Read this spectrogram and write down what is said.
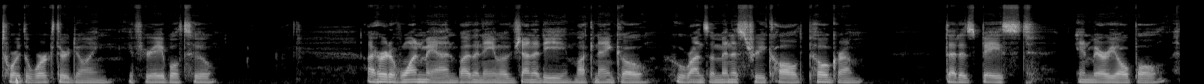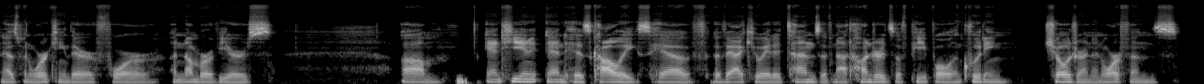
toward the work they're doing if you're able to. I heard of one man by the name of Gennadiy Mokhnenko who runs a ministry called Pilgrim that is based in Mariupol and has been working there for a number of years. Um, and he and his colleagues have evacuated tens, if not hundreds, of people, including children and orphans,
